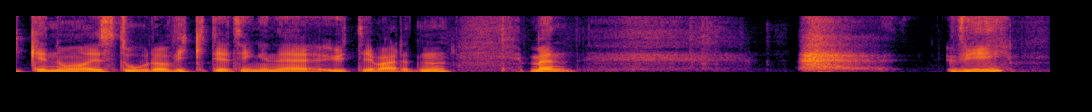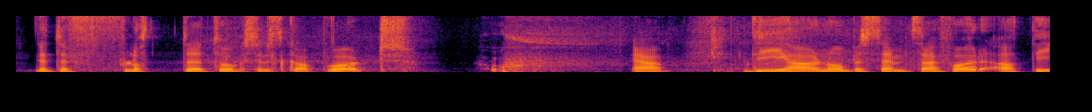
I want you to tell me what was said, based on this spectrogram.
ikke noen av de store og viktige tingene ute i verden. Men Vy, dette flotte togselskapet vårt ja, De har nå bestemt seg for at de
